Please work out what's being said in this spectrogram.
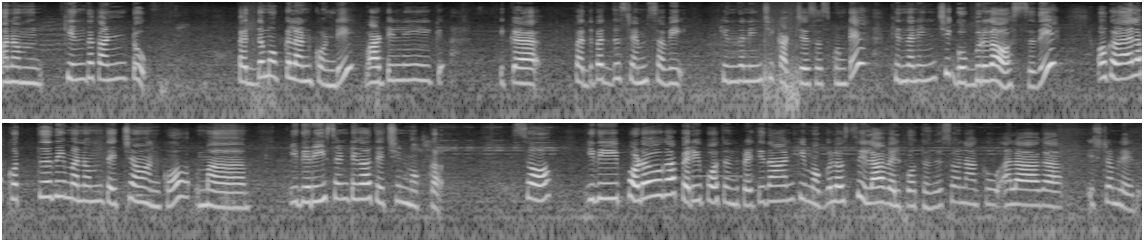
మనం కిందకంటూ పెద్ద మొక్కలు అనుకోండి వాటిని ఇక్కడ పెద్ద పెద్ద స్టెమ్స్ అవి కింద నుంచి కట్ చేసేసుకుంటే కింద నుంచి గొబ్బురుగా వస్తుంది. ఒకవేళ కొత్తది మనం తెచ్చామనుకో మా ఇది రీసెంట్గా తెచ్చిన మొక్క. సో ఇది పొడవుగా పెరిగిపోతుంది. ప్రతిదానికి మొగ్గలు వస్తూ ఇలా వెళ్ళిపోతుంది. సో నాకు అలాగా ఇష్టం లేదు.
